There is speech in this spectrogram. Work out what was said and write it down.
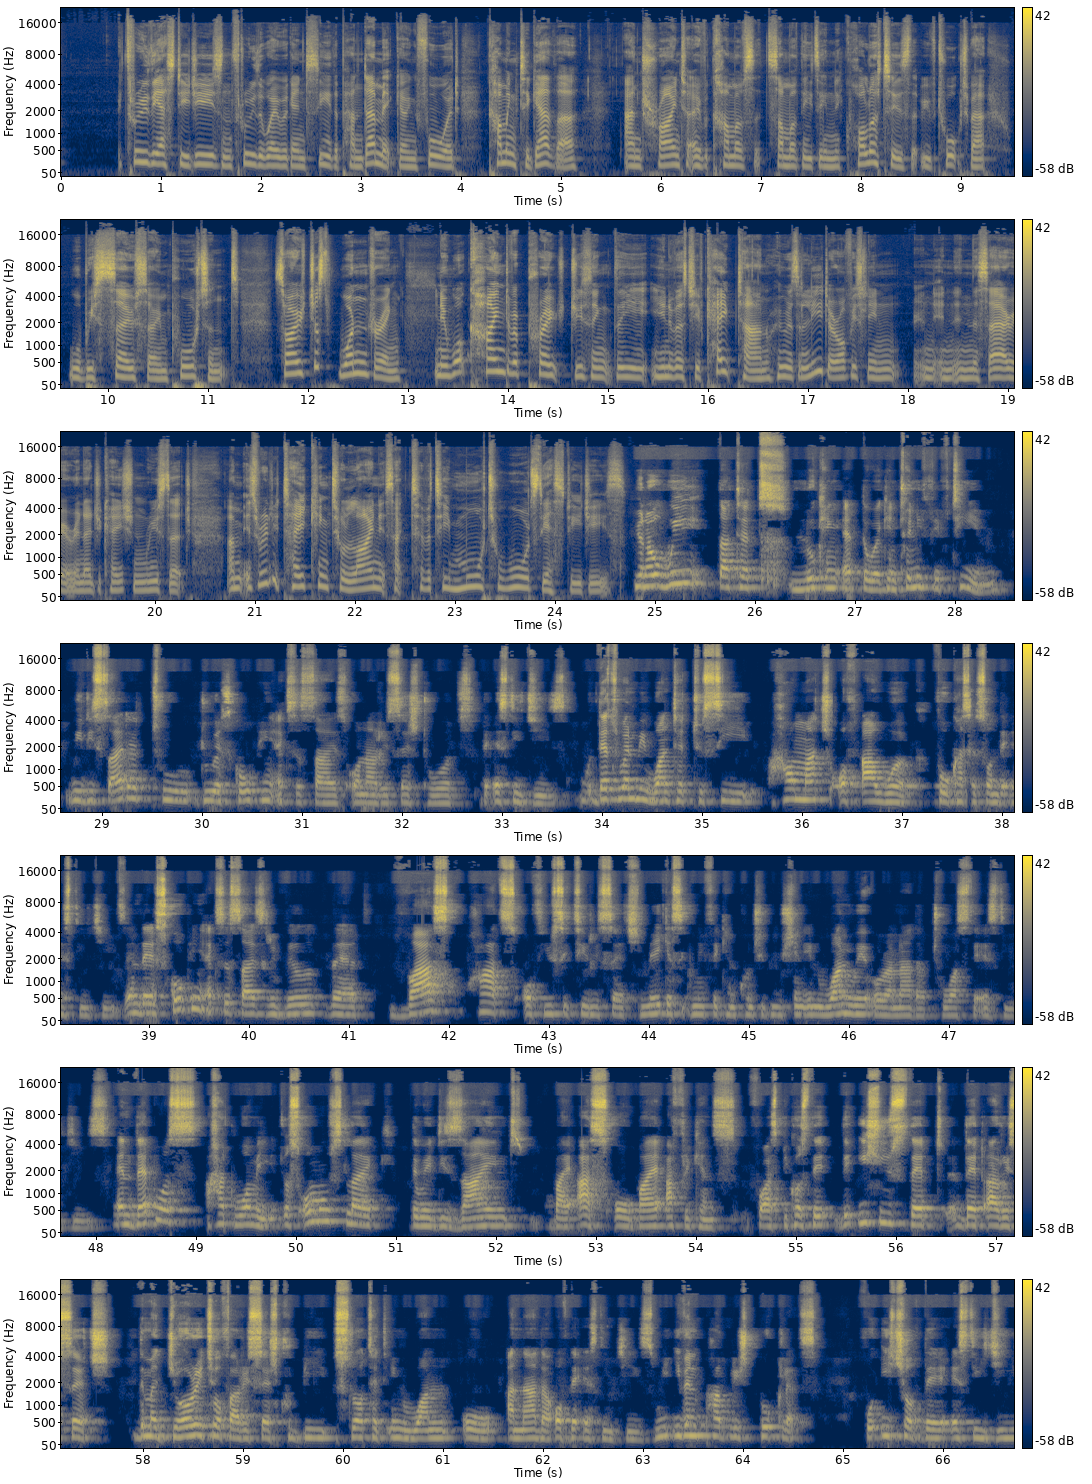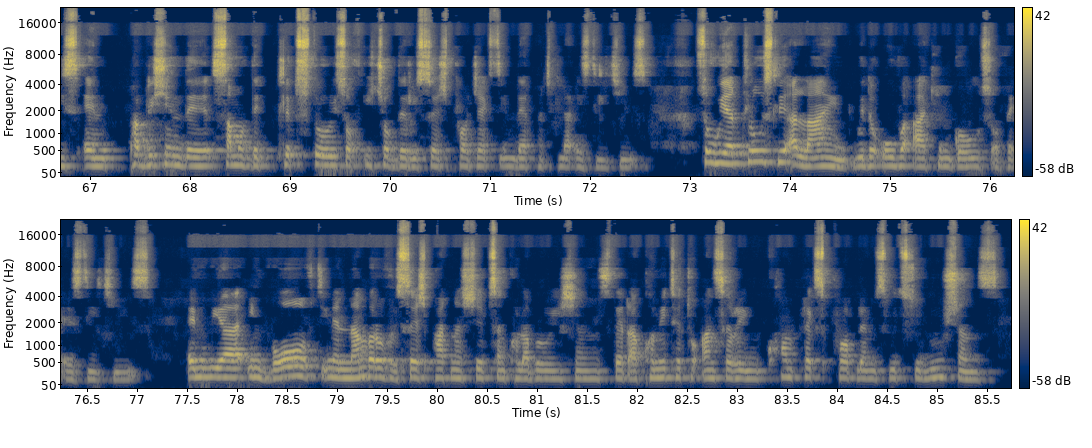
through the SDGs and through the way we're going to see the pandemic going forward, coming together and trying to overcome some of these inequalities that we've talked about will be so, so important. So I was just wondering, you know, what kind of approach do you think the University of Cape Town, who is a leader obviously in, in, in this area in education research, um, is really taking to align its activity more towards the SDGs? You know, we started looking at the work in 2015. We decided to do a scoping exercise on our research towards the SDGs. That's when we wanted to see how much of our work focuses on the SDGs. And the scoping exercise revealed that vast parts of UCT research make a significant contribution in one way or another towards the SDGs. And that was heartwarming. It was almost like they were designed by us or by Africans for us because the, the issues that, that are research the majority of our research could be slotted in one or another of the SDGs. We even published booklets for each of the SDGs and publishing the, some of the clip stories of each of the research projects in that particular SDGs. So we are closely aligned with the overarching goals of the SDGs. And we are involved in a number of research partnerships and collaborations that are committed to answering complex problems with solutions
